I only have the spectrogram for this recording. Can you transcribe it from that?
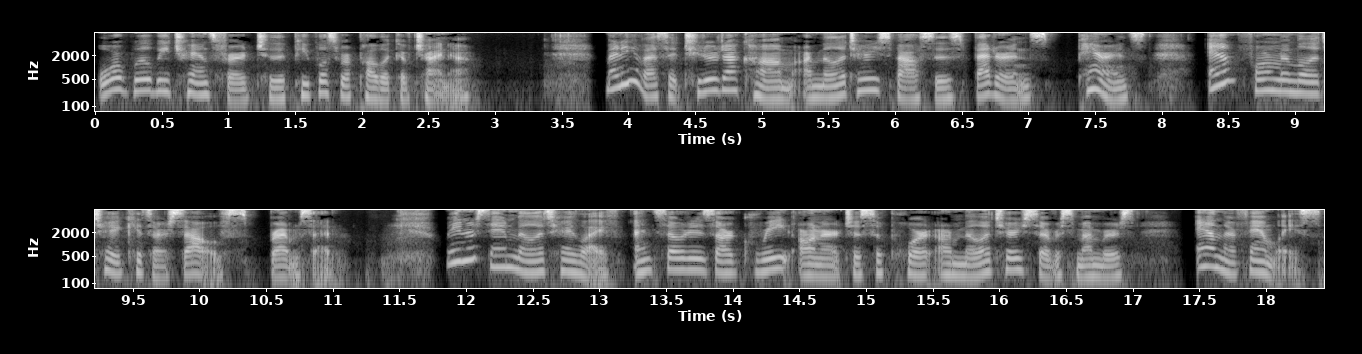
or will be transferred to the People's Republic of China. Many of us at Tutor.com are military spouses, veterans, parents, and former military kids ourselves, Brem said. We understand military life, and so it is our great honor to support our military service members and their families.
